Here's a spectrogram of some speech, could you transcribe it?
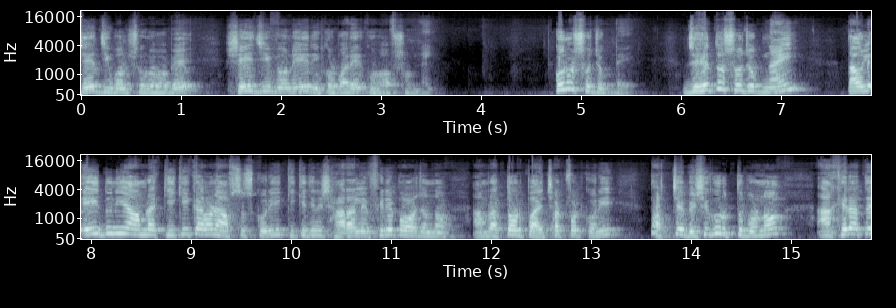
যে জীবন শুরু হবে, সেই জীবনে রিকভারির কোনো অপশন নেই। কোনো সুযোগ নেই। যেহেতু সুযোগ নাই, তাহলে এই দুনিয়া আমরা কি কি কারণে আফসোস করি, কি কি জিনিস হারালে ফিরে পাওয়ার জন্য আমরা তড়পাই ছটফট করি, তার চেয়ে বেশি গুরুত্বপূর্ণ, আখেরাতে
